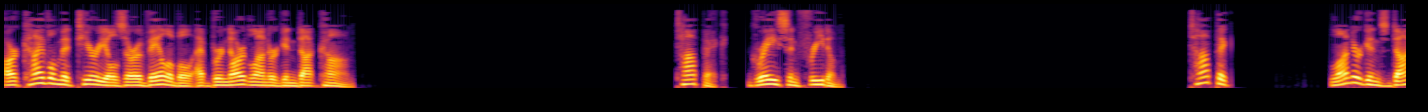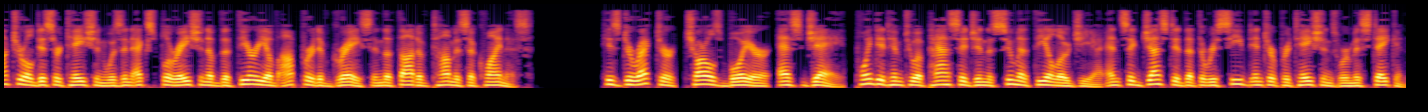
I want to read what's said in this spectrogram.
Archival materials are available at bernardlonergan.com. Grace and freedom Topic: Lonergan's doctoral dissertation was an exploration of the theory of operative grace in the thought of Thomas Aquinas. His director, Charles Boyer, S.J., pointed him to a passage in the Summa Theologia and suggested that the received interpretations were mistaken.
